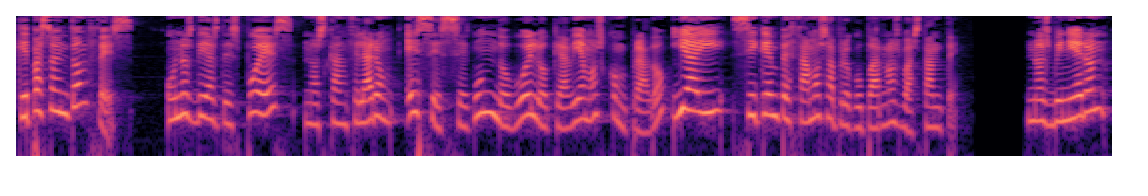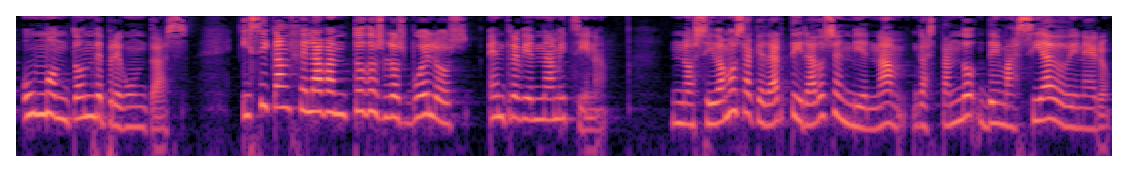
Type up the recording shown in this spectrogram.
¿Qué pasó entonces? Unos días después nos cancelaron ese segundo vuelo que habíamos comprado y ahí sí que empezamos a preocuparnos bastante. Nos vinieron un montón de preguntas. ¿Y si cancelaban todos los vuelos entre Vietnam y China? Nos íbamos a quedar tirados en Vietnam, gastando demasiado dinero.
